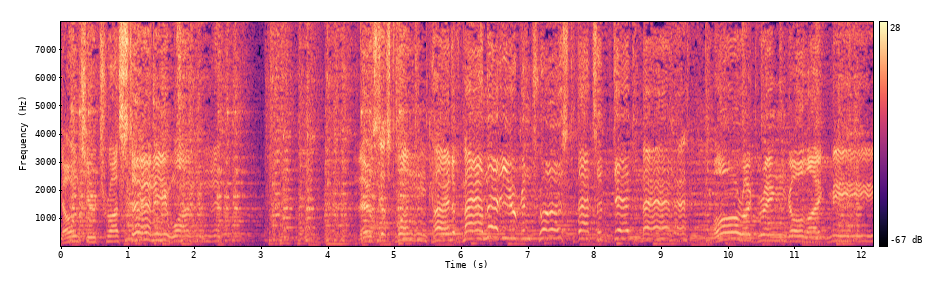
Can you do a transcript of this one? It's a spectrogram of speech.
Don't you trust anyone. There's just one kind of man that you can trust. That's a dead man or a gringo like me.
